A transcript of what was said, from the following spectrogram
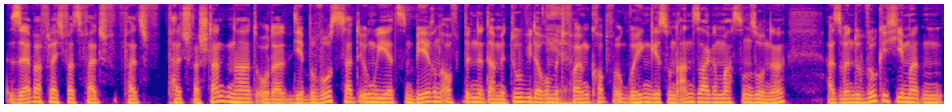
selber vielleicht was falsch, falsch, falsch verstanden hat oder dir bewusst hat, irgendwie jetzt einen Bären aufbindet, damit du wiederum yeah. mit vollem Kopf irgendwo hingehst und Ansage machst und so, ne? Also wenn du wirklich jemandem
